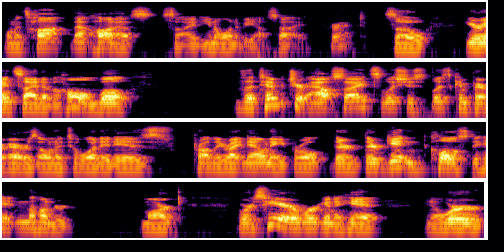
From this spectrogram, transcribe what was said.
When it's hot, that hot outside, you don't want to be outside. Correct. So you're inside of a home. Well, the temperature outside, so let's just let's compare Arizona to what it is probably right now in April. They're they're getting close to hitting the hundred mark. Whereas here we're gonna hit, you know, we're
